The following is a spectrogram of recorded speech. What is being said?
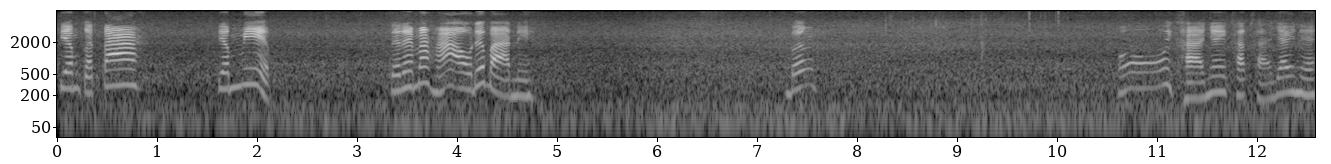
เตรียมกระตา เตรียมมีด จะได้มาหาเอาเด้อบาทนี่เบิ้งโอ้ย ขาใหญ่คักขาใหญ่เนี่ย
